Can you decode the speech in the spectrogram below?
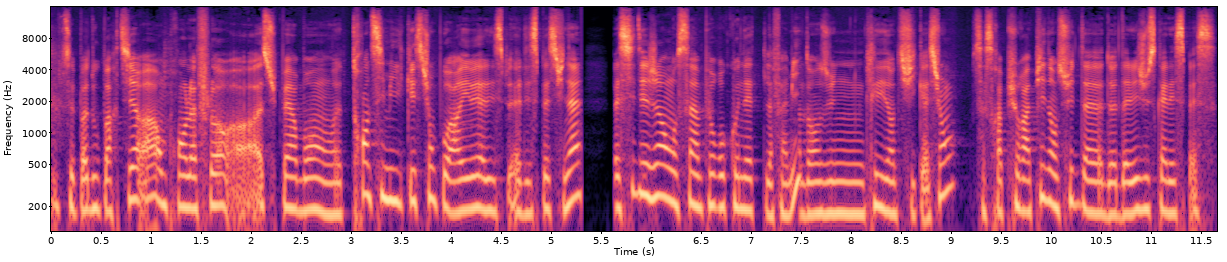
ne sait pas d'où partir. Ah, on prend la flore. Ah, super, bon, 36 000 questions pour arriver à l'espèce finale. Bah, si déjà on sait un peu reconnaître la famille dans une clé d'identification, ça sera plus rapide ensuite d'aller jusqu'à l'espèce.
